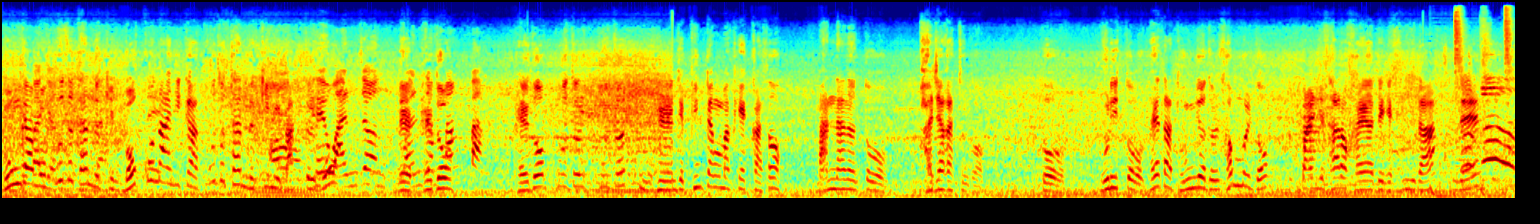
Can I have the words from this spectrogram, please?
뭔가 뭐 대박이었어. 뿌듯한 느낌. 먹고 나니까 뿌듯한 느낌이 어, 막 들고. 배 완전 네, 완전 배도 빵빵. 배도 뿌듯뿌듯. 네, 이제 빈땅마켓 가서 만나는 또 과자 같은 거. 또 우리 또 회사 동료들 선물도 빨리 사러 가야 되겠습니다. 네. 고고!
